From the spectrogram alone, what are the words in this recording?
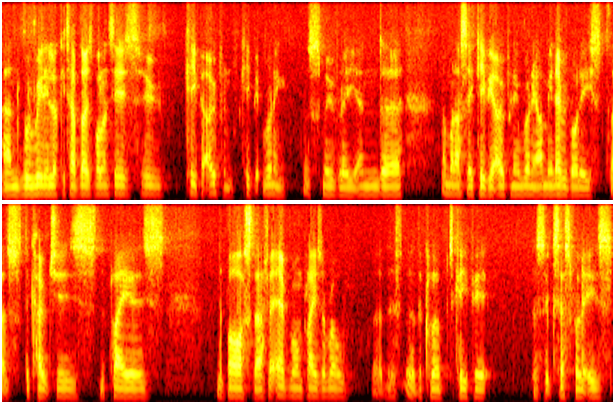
and we're really lucky to have those volunteers who keep it open, keep it running smoothly. And uh, and when I say keep it open and running, I mean everybody. That's the coaches, the players, the bar staff. Everyone plays a role at the, at the club to keep it as successful it is.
